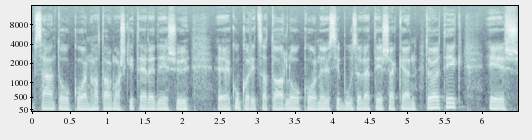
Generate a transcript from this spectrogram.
szántókon, hatalmas kiterjedésű kukoricatarlókon, őszi búzavetéseken töltik, és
